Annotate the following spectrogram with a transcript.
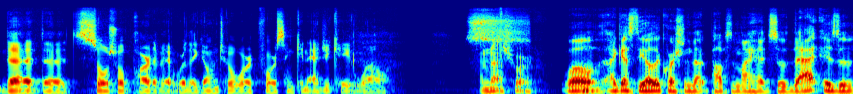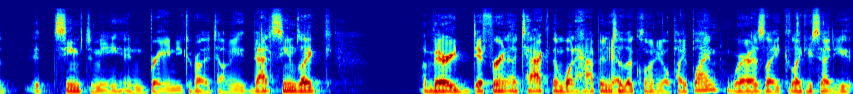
the the social part of it where they go into a workforce and can educate well? I'm not sure. Well, hmm. I guess the other question that pops in my head. So that is a. It seems to me, and Brayton, you could probably tell me that seems like a very different attack than what happened to the Colonial Pipeline. Whereas, like like you said, you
